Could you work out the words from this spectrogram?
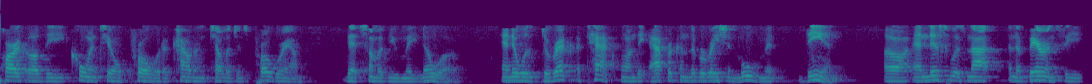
part of the COINTELPRO, or the counterintelligence program that some of you may know of and it was direct attack on the African liberation movement then. Uh, and this was not an aberrancy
